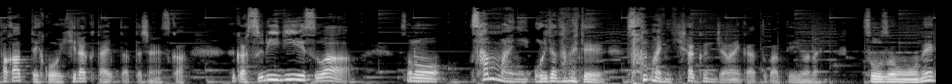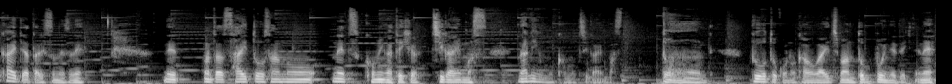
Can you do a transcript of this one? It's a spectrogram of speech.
パカってこう開くタイプだったじゃないですか。だから 3DS は、その3枚に折りたためて 3枚に開くんじゃないかとかっていうような想像をね、書いてあったりするんですね。で、また斎藤さんのね、ツッコミが的が違います。何もかも違います。ドーンって。プ男の顔が一番トップに出てきてね。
